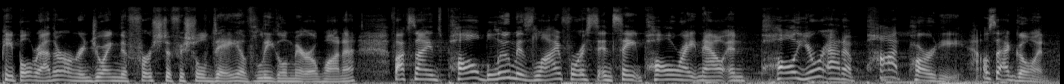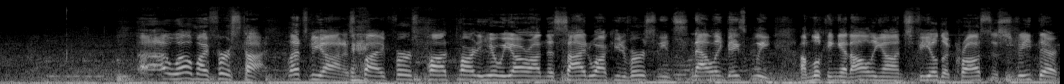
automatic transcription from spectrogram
people rather are enjoying the first official day of legal marijuana. Fox 9's Paul Blume is live for us in St. Paul right now. And Paul, you're at a pot party. How's that going? Uh, well, my first time. Let's be honest. My first pod party. Here we are on the sidewalk, University in Snelling. Basically, I'm looking at Allianz Field across the street there.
